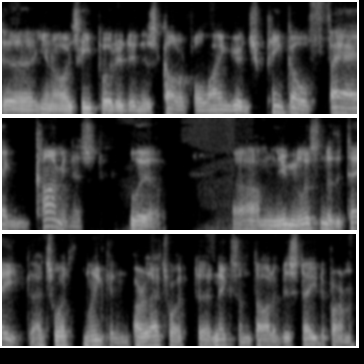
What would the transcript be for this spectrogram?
uh, you know, as he put it in his colorful language, pinko fag communists live. Um, you can listen to the tape. That's what Lincoln, or that's what uh, Nixon thought of his State Department.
